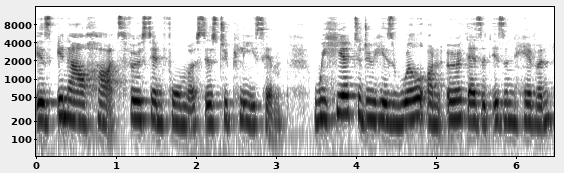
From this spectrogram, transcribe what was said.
is in our hearts, first and foremost, is to please Him. We're here to do His will on earth as it is in heaven.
